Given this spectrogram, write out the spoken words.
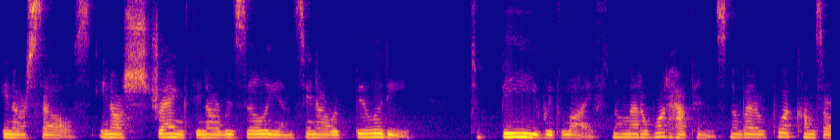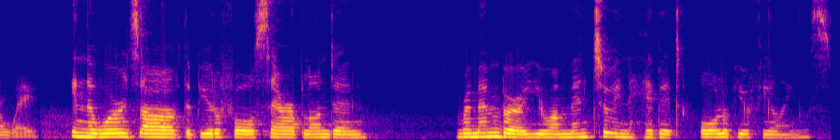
in ourselves, in our strength, in our resilience, in our ability to be with life, no matter what happens, no matter what comes our way. In the words of the beautiful Sarah Blondin, remember you are meant to inhibit all of your feelings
